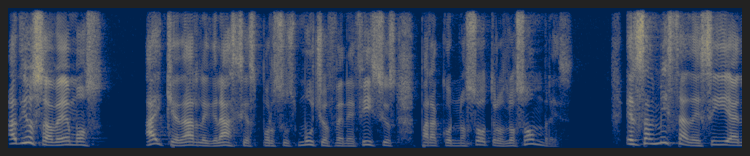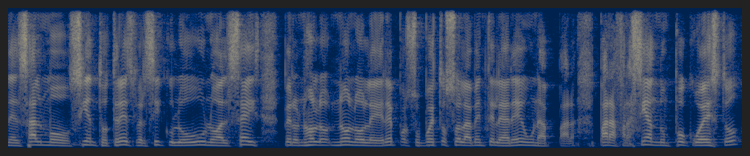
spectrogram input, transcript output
A Dios sabemos, hay que darle gracias por sus muchos beneficios para con nosotros los hombres. El salmista decía en el Salmo 103, versículo 1 al 6, pero no lo, no lo leeré, por supuesto, solamente le haré una para, parafraseando un poco esto.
